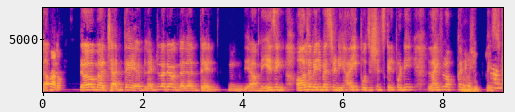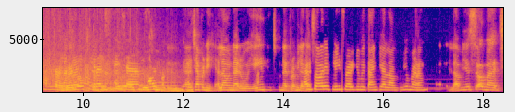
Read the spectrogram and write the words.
లవ్ సో మచ్ అంతే. బ్లడ్లోనే ఉంది అది అంతే. Amazing all the very best అండి. హై పొజిషన్స్కి వెళ్ళిపోండి. లైఫ్లో ఒక్క నిమిషం చెప్పండి ఎలా ఉన్నారు? ఏం నేర్చుకున్నారు Pramila sorry please forgive me thank you I love you madam love you so much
